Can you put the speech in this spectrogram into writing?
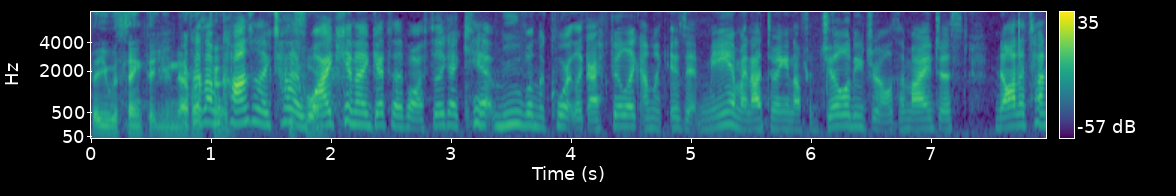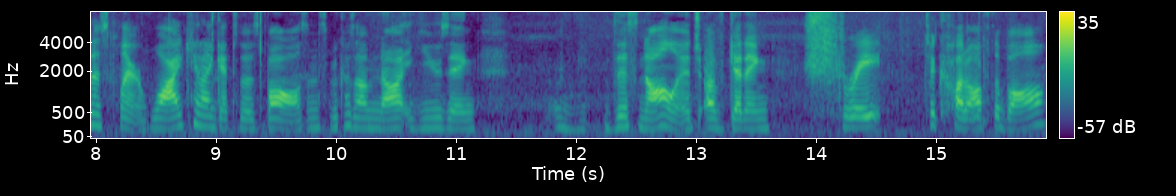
that you would think that you never Because I'm constantly like, Tyler, before. why can't I get to that ball? I feel like I can't move on the court. Like I feel like I'm like, is it me? Am I not doing enough agility drills? Am I just not a tennis player? Why can't I get to those balls? And it's because I'm not using this knowledge of getting straight to cut off the ball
